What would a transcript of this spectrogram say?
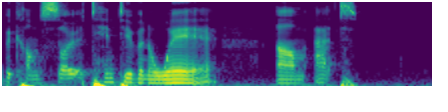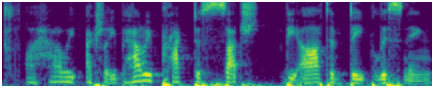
become so attentive and aware um, at or how do we actually how do we practice such the art of deep listening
